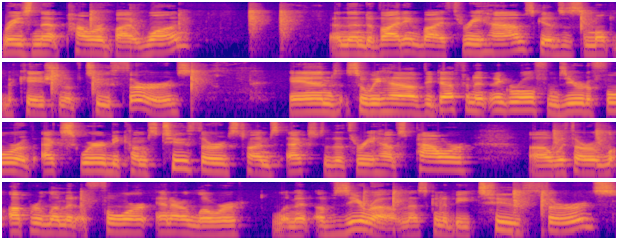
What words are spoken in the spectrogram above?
raising that power by 1, and then dividing by 3 halves gives us a multiplication of 2 thirds. And so we have the definite integral from 0 to 4 of x squared becomes 2 thirds times x to the 3 halves power uh, with our upper limit of 4 and our lower limit of 0. And that's going to be 2 thirds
